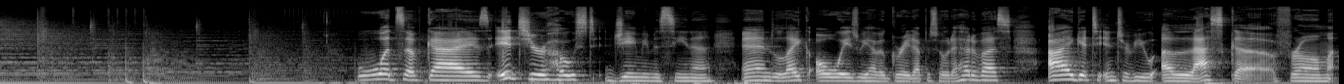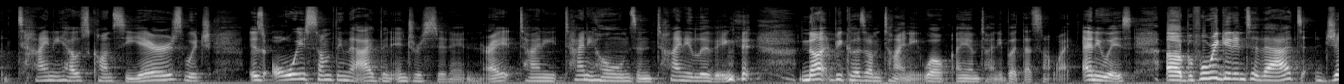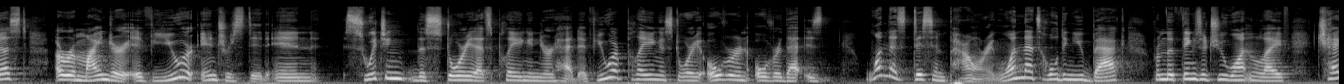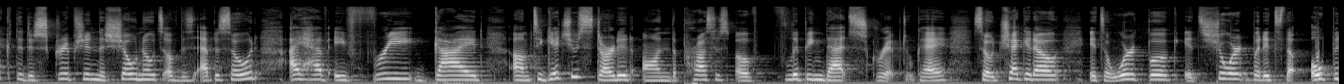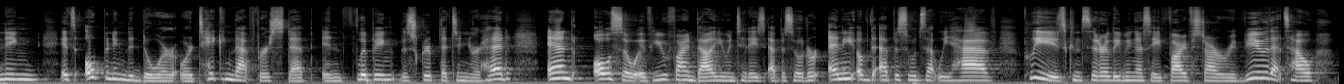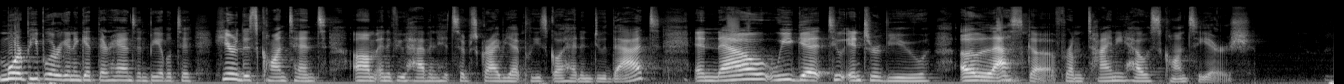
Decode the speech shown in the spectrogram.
What's up, guys? It's your host, Jaime Messina, and like always, we have a great episode ahead of us. I get to interview Alaska from Tiny House Concierge, which is always something that I've been interested in, right? Tiny, tiny homes and tiny living. not because I'm tiny. Well, I am tiny, but that's not why. Anyways, uh, before we get into that, just a reminder if you are interested in switching the story that's playing in your head. If you are playing a story over and over that is one that's disempowering, one that's holding you back from the things that you want in life, check the description, the show notes of this episode. I have a free guide um, to get you started on the process of flipping that script, okay? So check it out. It's a workbook. It's short, but it's the opening it's opening the door or taking that first step in flipping the script that's in your head. And also, if you find value in today's episode or any of the episodes that we have, please consider leaving us a 5-star review. That's how more people are going to get their hands and be able to hear this content. Um, and if you haven't hit subscribe yet, please go ahead and do that. And now we get to interview Alaska from Tiny House Concierge.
